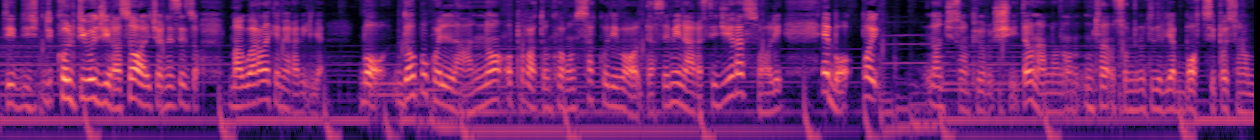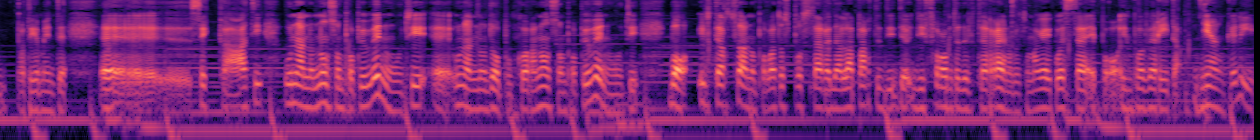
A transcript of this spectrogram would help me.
di, di, coltivo girasoli cioè nel senso ma guarda che meraviglia boh dopo quell'anno ho provato ancora un sacco di volte a seminare questi girasoli e boh poi non ci sono più riuscita, un anno non, non sono venuti degli abbozzi, poi sono praticamente eh, seccati, un anno non sono proprio venuti, eh, un anno dopo ancora non sono proprio venuti, boh, il terzo anno ho provato a spostare dalla parte di, di fronte del terreno, ho detto magari questa è po- impoverita, neanche lì,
